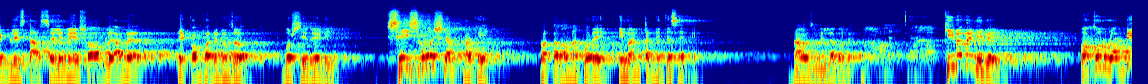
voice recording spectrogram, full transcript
ইবলিস তার ছেলে মেয়ে সব লই আপনার এই কোম্পানিগঞ্জ বসে রেডি সেই সময় সে আপনাকে প্রতারণা করে ইমানটা নিতে চাইবে। নাওজবিল্লা বলে। কীভাবে নিবে? অকুর রব্বি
